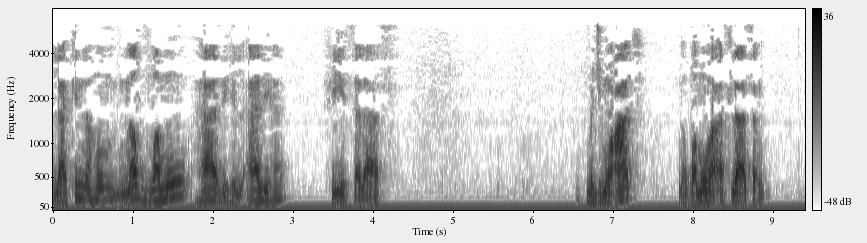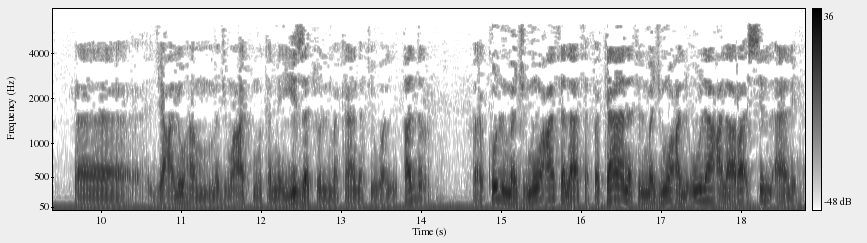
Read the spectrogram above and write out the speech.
لكنهم نظموا هذه الآلهة في ثلاث مجموعات نظموها أثلاثا فجعلوها مجموعات متميزة المكانة والقدر فكل مجموعة ثلاثة فكانت المجموعة الأولى على رأس الآلهة.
